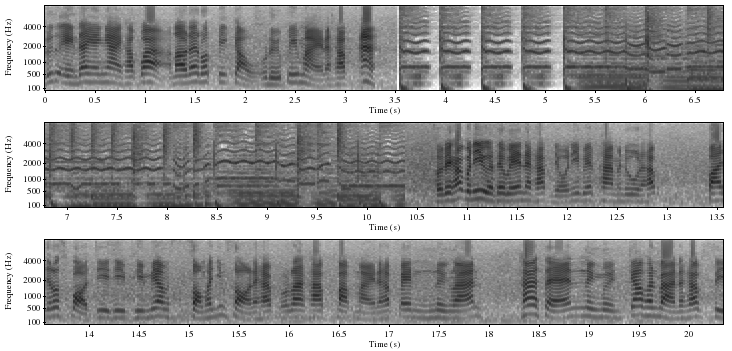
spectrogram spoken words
ด้วยตัวเองได้ง่ายๆครับว่าเราได้รถปีเก่าหรือปีใหม่นะครับอะสวัสดีครับวันนี้อยู่กับเซเว่นนะครับเดี๋ยววันนี้เบสพามาดูนะครับ ปาเจโร่สปอร์ต GT Premium 2022 นะครับ ราคาปรับใหม่นะครับ เป็น1ล้าน5แสน19,000 บาทนะครับ สี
